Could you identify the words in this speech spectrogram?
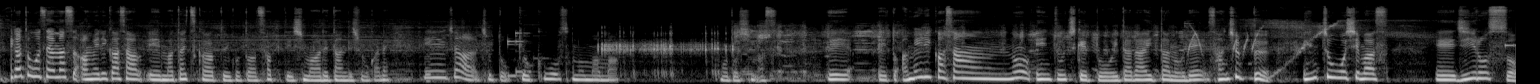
ありがとうございます。アメリカさん、えー、またいつかということは去ってしまわれたんでしょうかね。えー、じゃあちょっと曲をそのまま戻します。で、えっと、アメリカ産の延長チケットをいただいたので30分延長をします。えー、G ロッソ。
